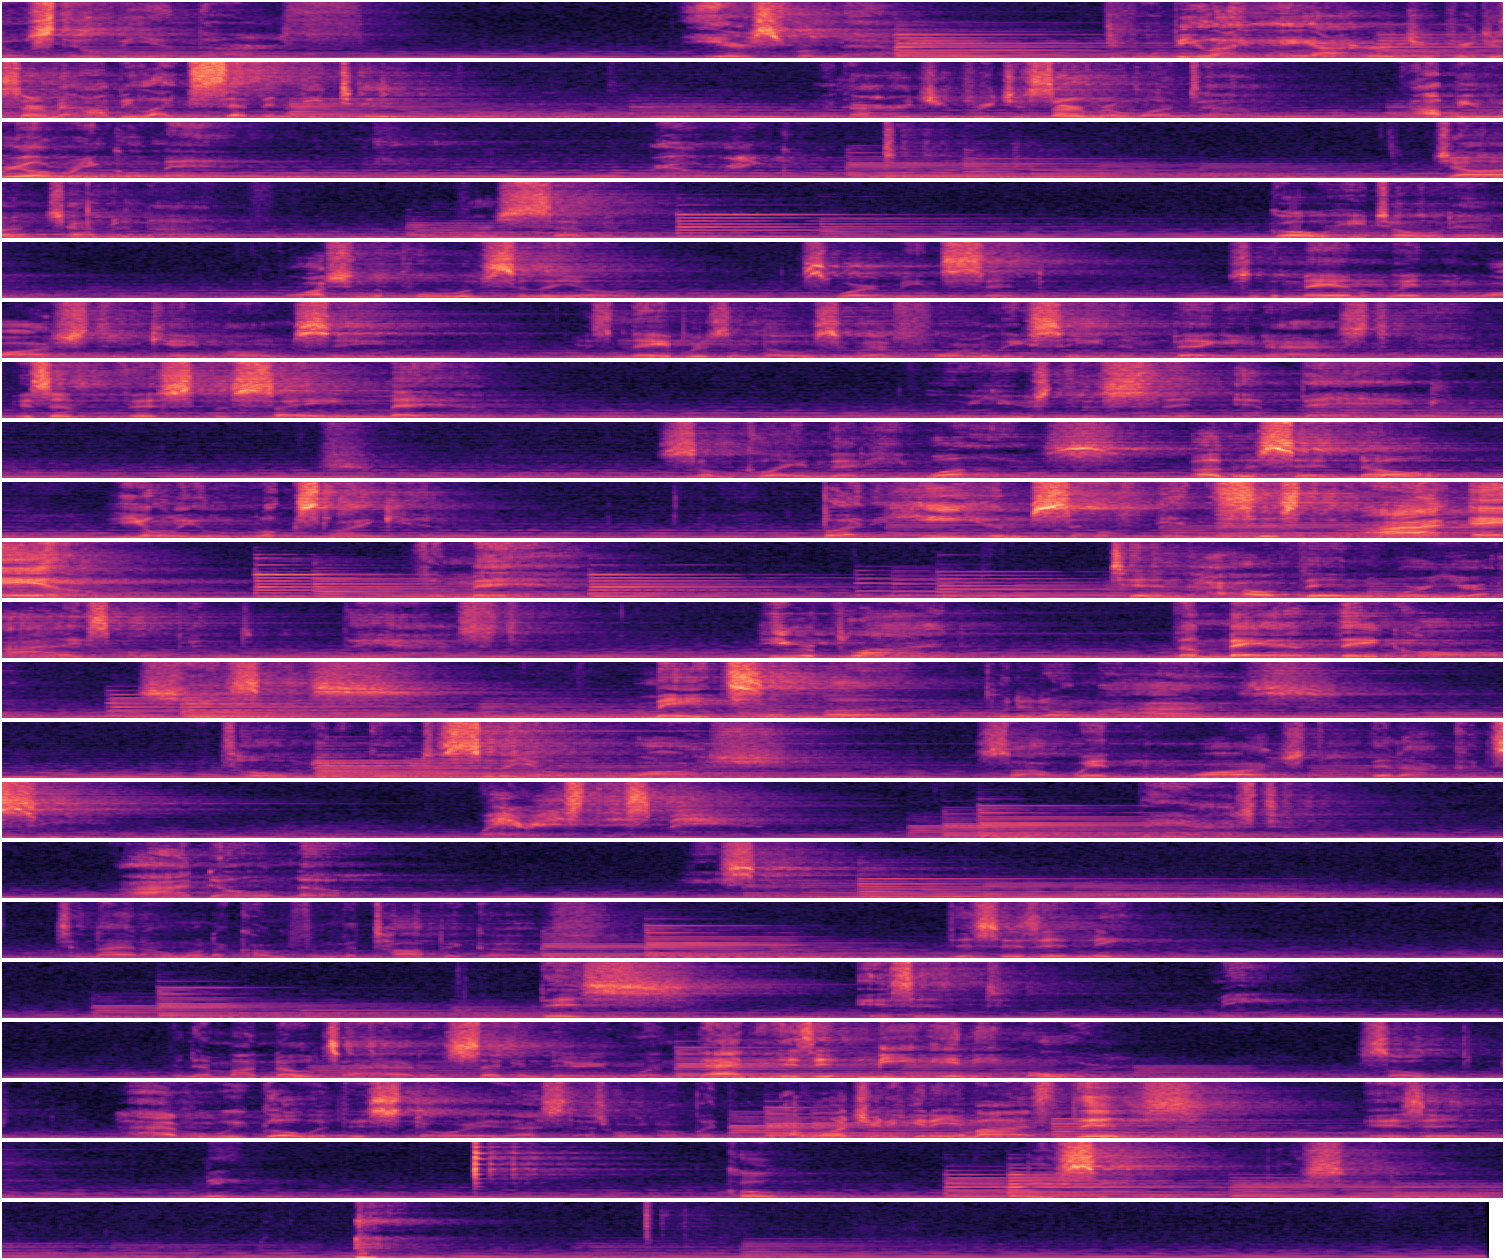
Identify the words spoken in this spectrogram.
word will still be in the earth. Years from now, people will be like, hey, I heard you preach a sermon. I'll be like 72. Like, I heard you preach a sermon one time. I'll be real wrinkled, man. Real wrinkled. John chapter 9, verse 7. Go, he told him, wash in the pool of Siloam. This word means sent. So the man went and washed and came home seeing. His neighbors and those who had formerly seen him begging asked, Isn't this the same man who used to sit and beg? Some claim that he was. Others said, No, he only looks like him. But he himself insisted, I am the man. 10. How then were your eyes opened? They asked. He replied, The man they call Jesus made some mud put it on my eyes. He told me to go to Siloam and wash. So I went and washed, and then I could see. Where is this man? They asked him. I don't know, tonight I want to come from the topic of this isn't me. This isn't me. And in my notes, I had a secondary one that isn't me anymore. So, however we go with this story, that's, that's where we're going. But I want you to get in your minds this isn't me. Cool? Be seated. Be seated.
